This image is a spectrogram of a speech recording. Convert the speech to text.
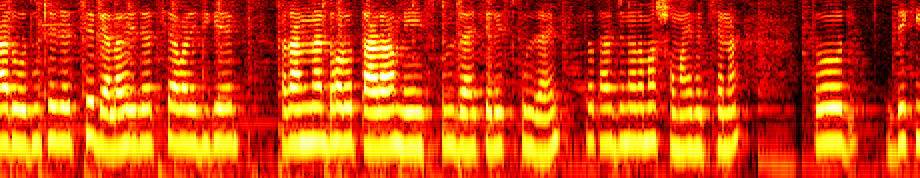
আর রোদ উঠে যাচ্ছে, বেলা হয়ে যাচ্ছে, আবার এদিকে রান্নার ধরো তারা, মেয়ে স্কুল যায়, ছেলে স্কুল যায়, তো তার জন্য আর আমার সময় হচ্ছে না। তো দেখি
